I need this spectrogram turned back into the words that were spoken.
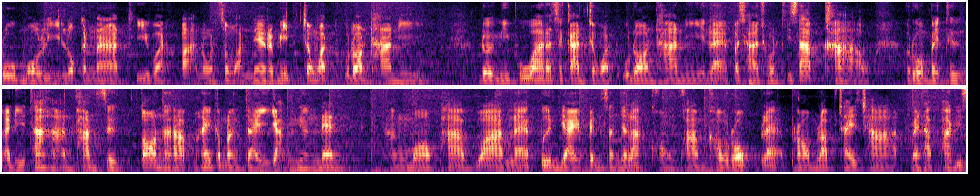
รูปโมลีโลกนาถที่วัดป่าโนนสวรรค์เนรมิตจังหวัดอุดรธานี โดยมีผู้ว่าราชการจังหวัดอุดรธานีและประชาชนที่ทราบข่าว รวมไปถึงอดีตทหารผ่านศึกต้อนรับให้กำลังใจอย่างเนืองแน่น ทั้งมอบภาพวาดและปืนใหญ่เป็นสัญลักษณ์ของความเคารพ และพร้อมรับใช้ชาติ แม่ทัพภาคที่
